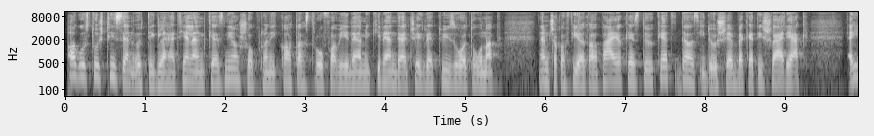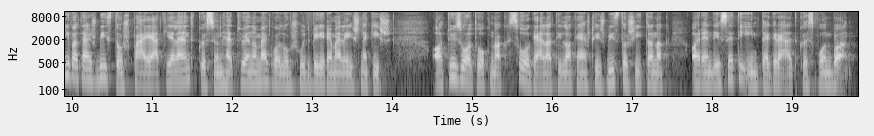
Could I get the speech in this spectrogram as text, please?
Augusztus 15-ig lehet jelentkezni a Soproni katasztrófavédelmi kirendeltségre tűzoltónak. Nem csak a fiatal pályakezdőket, de az idősebbeket is várják. E hivatás biztos pályát jelent, köszönhetően a megvalósult béremelésnek is. A tűzoltóknak szolgálati lakást is biztosítanak a rendészeti integrált központban.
